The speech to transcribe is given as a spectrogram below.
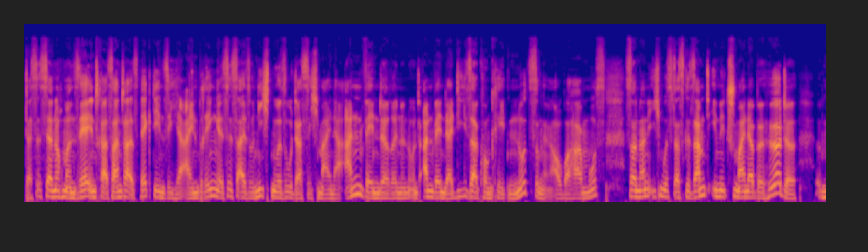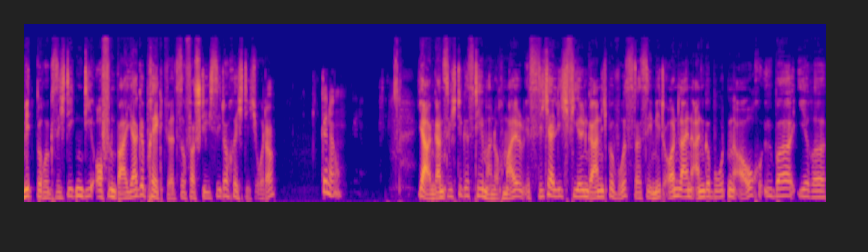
Das ist ja nochmal ein sehr interessanter Aspekt, den Sie hier einbringen. Es ist also nicht nur so, dass ich meine Anwenderinnen und Anwender dieser konkreten Nutzung im Auge haben muss, sondern ich muss das Gesamtimage meiner Behörde mit berücksichtigen, die offenbar ja geprägt wird. So verstehe ich Sie doch richtig, oder? Genau. Ja, ein ganz wichtiges Thema nochmal. Ist sicherlich vielen gar nicht bewusst, dass Sie mit Online-Angeboten auch über Ihre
